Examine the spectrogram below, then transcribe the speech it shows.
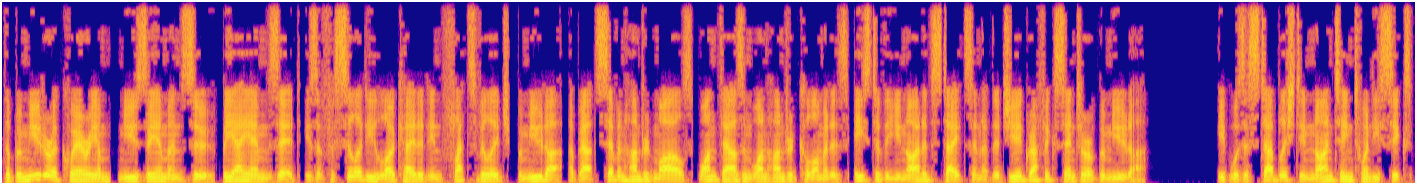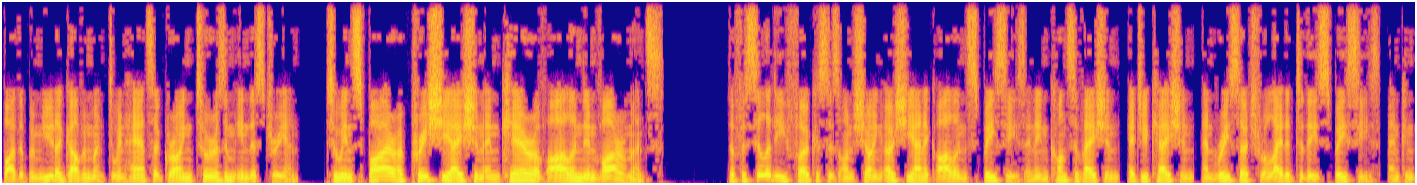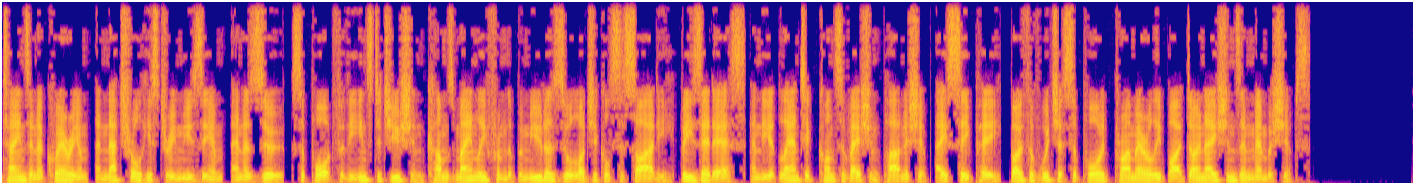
The Bermuda Aquarium, Museum and Zoo is a facility located in Flats Village, Bermuda, about 700 miles 1,100 kilometers east of the United States and at the geographic center of Bermuda. It was established in 1926 by the Bermuda government to enhance a growing tourism industry and to inspire appreciation and care of island environments. The facility focuses on showing oceanic island species and in conservation, education, and research related to these species, and contains an aquarium, a natural history museum, and a zoo. Support for the institution comes mainly from the Bermuda Zoological Society (BZS) and the Atlantic Conservation Partnership (ACP), both of which are supported primarily by donations and memberships.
